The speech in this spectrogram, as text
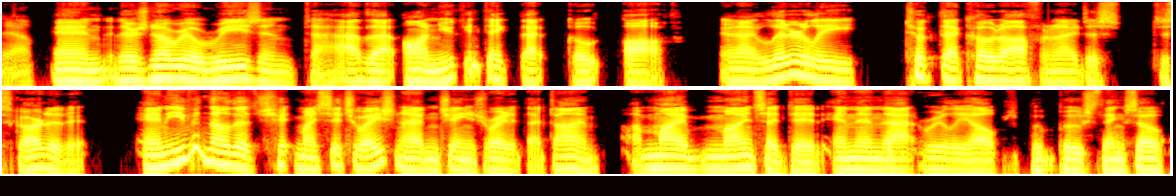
Yeah. And there's no real reason to have that on. You can take that coat off. And I literally took that coat off and I just discarded it. And even though that my situation hadn't changed right at that time, uh, my mindset did. And then that really helped boost things. So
